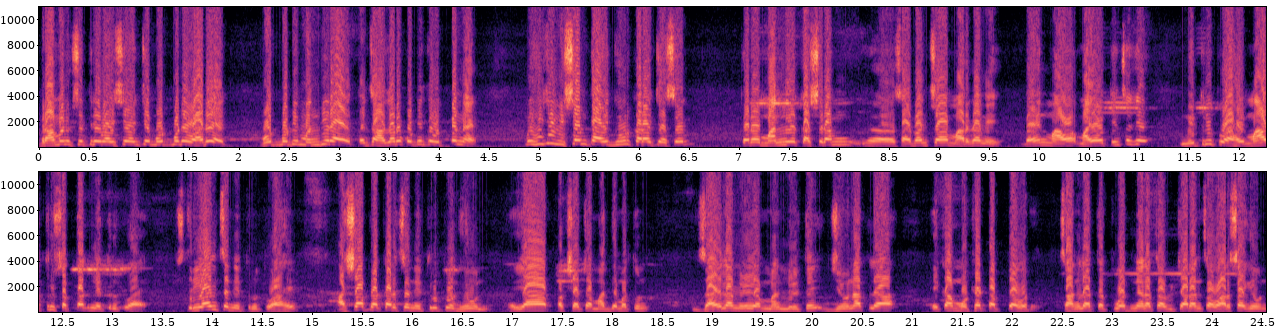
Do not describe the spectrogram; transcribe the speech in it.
ब्राह्मण क्षत्रिय वैश्य यांचे मोठमोठे वाडे आहेत मोठमोठी मंदिरं आहेत त्यांचं हजारो कोटीचं उत्पन्न आहे. मग ही जी विषमता आहे दूर करायची असेल तर माननीय काशीराम साहेबांच्या मार्गाने बहन मावा मायावतींचं जे नेतृत्व आहे मातृसत्ताक नेतृत्व आहे स्त्रियांचं नेतृत्व आहे अशा प्रकारचं नेतृत्व घेऊन या पक्षाच्या माध्यमातून जायला मिळ मिळते. जीवनातल्या एका मोठ्या टप्प्यावर चांगल्या तत्वज्ञानाचा विचारांचा वारसा घेऊन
